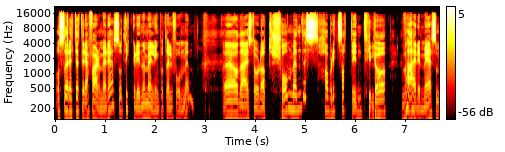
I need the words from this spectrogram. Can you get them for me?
Og så rett etter jeg er ferdig med det, så tikker det inn en melding på telefonen min. Og der står det at Sean Mendes har blitt satt inn til å være med som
